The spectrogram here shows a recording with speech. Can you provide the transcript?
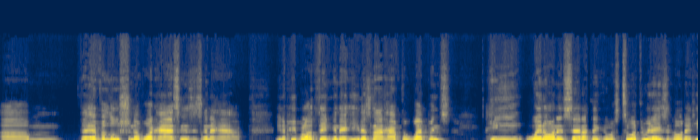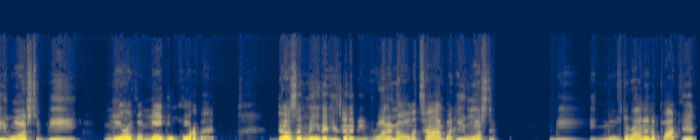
um, the evolution of what Haskins is going to have. You know, people are thinking that he does not have the weapons. He went on and said, I think it was two or three days ago, that he wants to be more of a mobile quarterback. Doesn't mean that he's going to be running all the time, but he wants to be moved around in the pocket,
